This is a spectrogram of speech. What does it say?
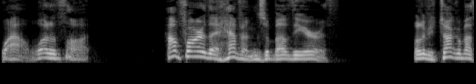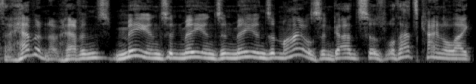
Wow, what a thought. How far are the heavens above the earth? Well, if you talk about the heaven of heavens, millions and millions and millions of miles, and God says, well, that's kind of like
